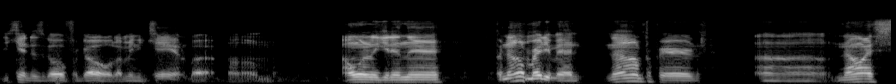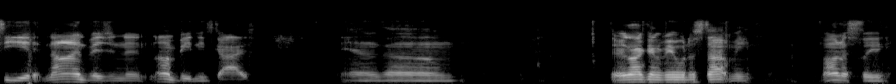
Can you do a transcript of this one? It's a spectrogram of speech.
you can't just go for gold. I mean, you can, but um, I wanted to get in there. But now I'm ready, man. Now I'm prepared. Uh, now I see it. Now I envision it. Now I'm beating these guys, and um, they're not gonna be able to stop me. Honestly,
